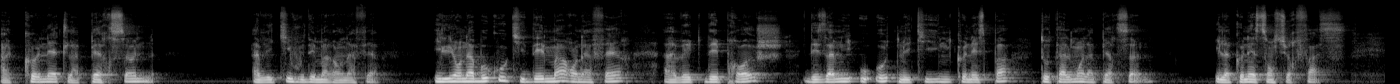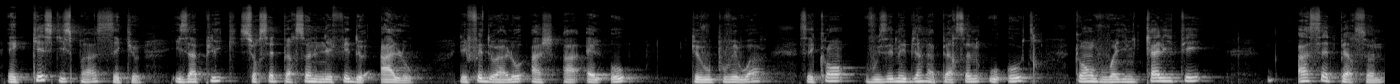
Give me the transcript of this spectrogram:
à connaître la personne avec qui vous démarrez en affaires. Il y en a beaucoup qui démarrent en affaires avec des proches, des amis ou autres, mais qui ne connaissent pas totalement la personne. Ils la connaissent en surface. Et qu'est-ce qui se passe? C'est que ils appliquent sur cette personne l'effet de halo. L'effet de halo, H-A-L-O, que vous pouvez voir, c'est quand vous aimez bien la personne ou autre, quand vous voyez une qualité à cette personne,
